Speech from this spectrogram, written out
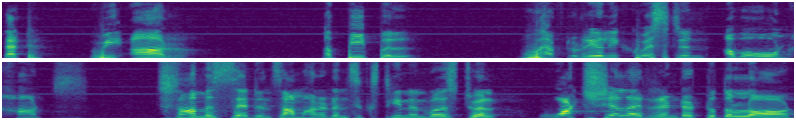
that we are a people who have to really question our own hearts psalmist said in Psalm 116 and verse 12, What shall I render to the Lord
